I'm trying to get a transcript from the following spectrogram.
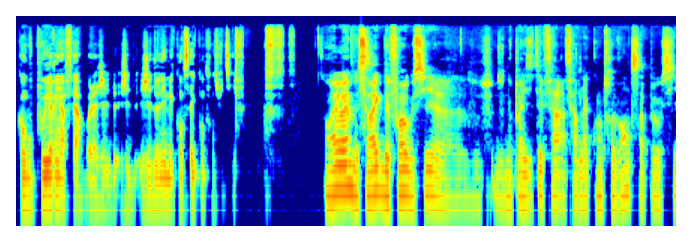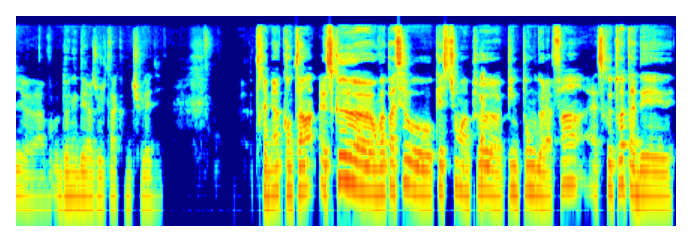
quand vous pouvez rien faire. Voilà, j'ai donné mes conseils contre-intuitifs. Ouais, ouais, mais c'est vrai que des fois aussi, euh, de ne pas hésiter à faire, de la contre-vente, ça peut aussi euh, donner des résultats, comme tu l'as dit. Très bien, Quentin. Est-ce que euh, on va passer aux questions un peu ping-pong de la fin Est-ce que toi, tu as des.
